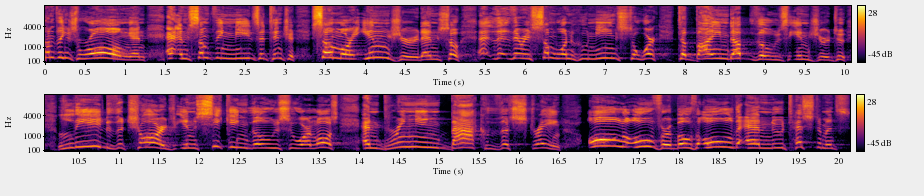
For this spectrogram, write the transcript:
Something's wrong and, and something needs attention. Some are injured, and so uh, th- there is someone who needs to work to bind up those injured, to lead the charge in seeking those who are lost and bringing back the straying. All over both Old and New Testaments,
